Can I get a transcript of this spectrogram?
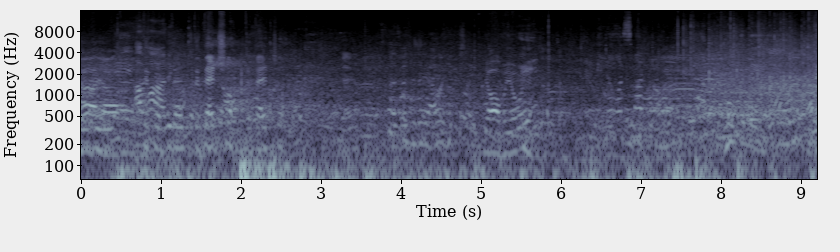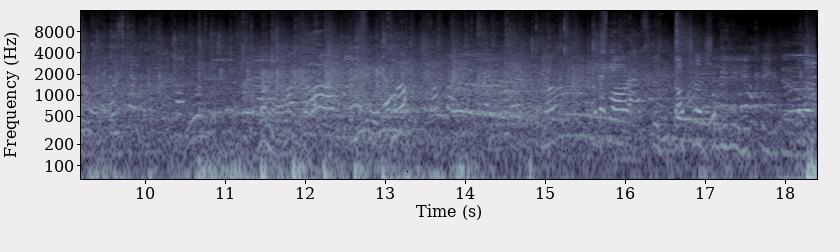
Ja, ja. Der, der, der Tätschler, Ja, aber jung. Das war, das war schon wieder gegen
